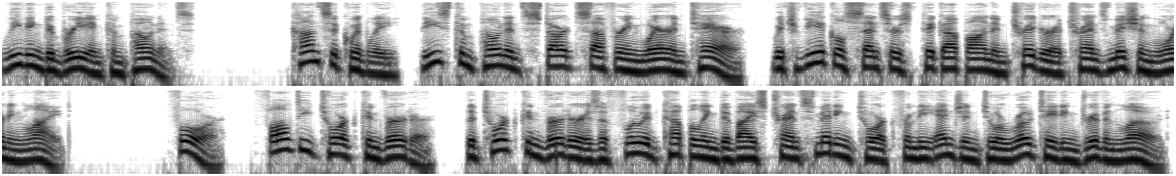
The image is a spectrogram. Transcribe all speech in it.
leaving debris in components. Consequently, these components start suffering wear and tear, which vehicle sensors pick up on and trigger a transmission warning light. 4. Faulty torque converter. The torque converter is a fluid coupling device transmitting torque from the engine to a rotating driven load.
